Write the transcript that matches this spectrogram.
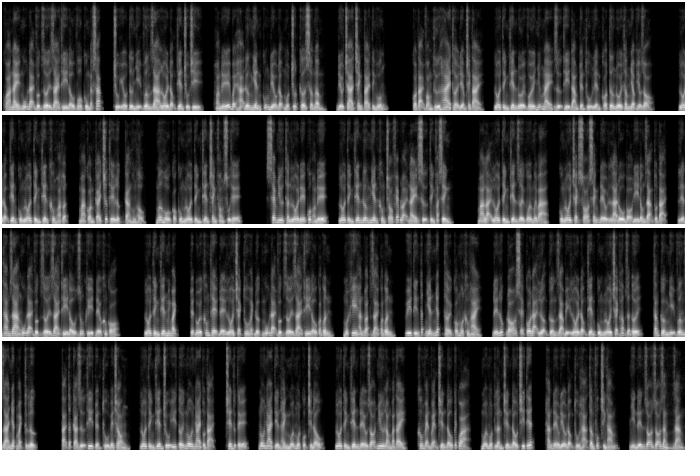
khóa này ngũ đại vực giới giải thi đấu vô cùng đặc sắc, chủ yếu từ nhị vương gia lôi động thiên chủ trì, hoàng đế bệ hạ đương nhiên cũng điều động một chút cơ sở ngầm, điều tra tranh tài tình huống. Còn tại vòng thứ hai thời điểm tranh tài, lôi tình thiên đối với những này dự thi đám tuyển thủ liền có tương đối thâm nhập hiểu rõ. Lôi động thiên cùng lôi tình thiên không hòa thuận, mà còn cái trước thế lực càng hùng hậu, mơ hồ có cùng lôi tình thiên tranh phong xu thế. Xem như thần lôi đế quốc hoàng đế, lôi tình thiên đương nhiên không cho phép loại này sự tình phát sinh. Mà lại lôi tình thiên dưới gối mười ba, cùng lôi trạch so sánh đều là đồ bỏ đi đồng dạng tồn tại, liền tham gia ngũ đại vực giới giải thi đấu dũng khí đều không có lôi tình thiên minh bạch, tuyệt đối không thể để lôi trạch thu hoạch được ngũ đại vực giới giải thi đấu quán quân, một khi hắn đoạt giải quán quân, uy tín tất nhiên nhất thời có một không hai, đến lúc đó sẽ có đại lượng cường giả bị lôi động thiên cùng lôi trạch hấp dẫn tới, tăng cường nhị vương gia nhất mạch thực lực. Tại tất cả dự thi tuyển thủ bên trong, lôi tình thiên chú ý tới ngô nhai tồn tại, trên thực tế, ngô nhai tiến hành mỗi một cuộc chiến đấu, lôi tình thiên đều rõ như lòng bàn tay, không vẹn vẹn chiến đấu kết quả, mỗi một lần chiến đấu chi tiết, hắn đều điều động thủ hạ tâm phúc chính thám, nhìn đến rõ rõ ràng ràng.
